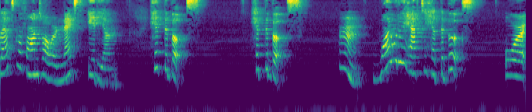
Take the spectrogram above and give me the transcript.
Let's move on to our next idiom. Hit the books. Hit the books. Hmm, why would we have to hit the books? Or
